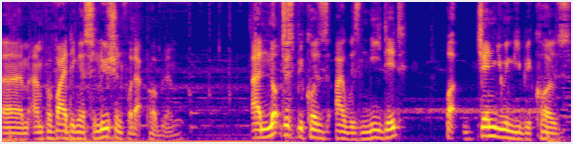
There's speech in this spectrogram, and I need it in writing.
um, and providing a solution for that problem. And not just because I was needed, but genuinely because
